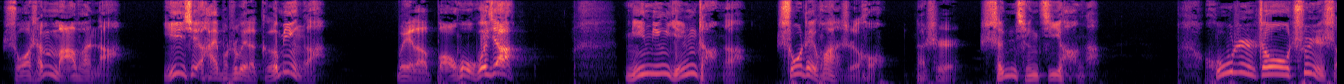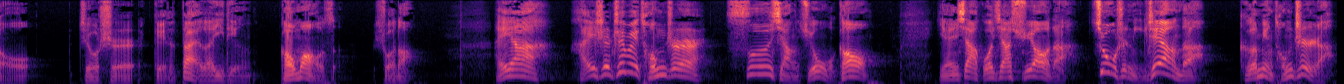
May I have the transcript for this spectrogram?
说什么麻烦呢？一切还不是为了革命啊，为了保护国家。民兵营长啊，说这话的时候那是神情激昂啊。胡日周顺手就是给他戴了一顶高帽子，说道：“哎呀，还是这位同志。”思想觉悟高，眼下国家需要的就是你这样的革命同志啊！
